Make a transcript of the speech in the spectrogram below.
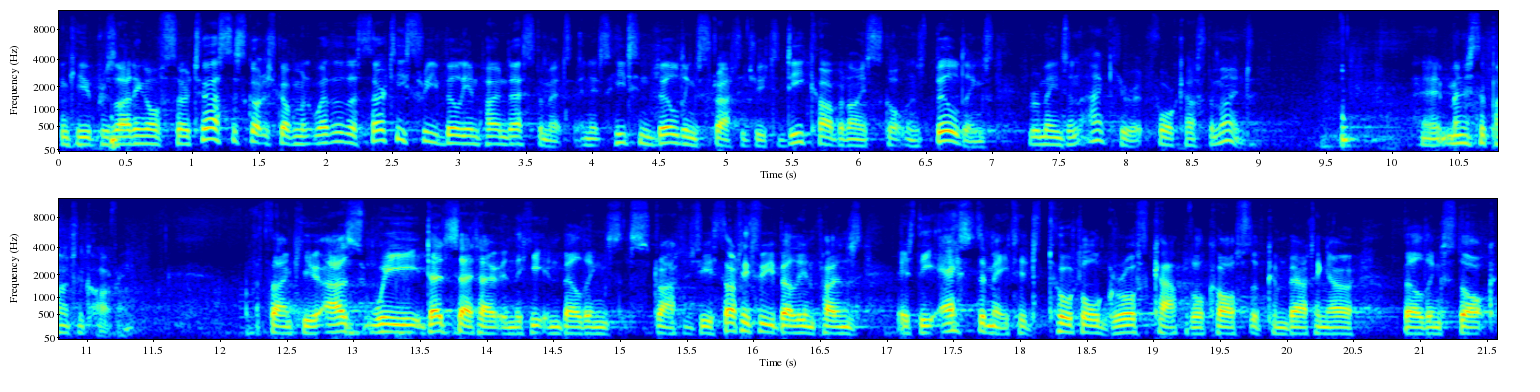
Thank you, Presiding Officer. To ask the Scottish Government whether the £33 billion estimate in its heat and building strategy to decarbonise Scotland's buildings remains an accurate forecast amount. Uh, Minister Patrick Harvey. Thank you. As we did set out in the Heat and Buildings strategy, £33 billion is the estimated total gross capital cost of converting our building stock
